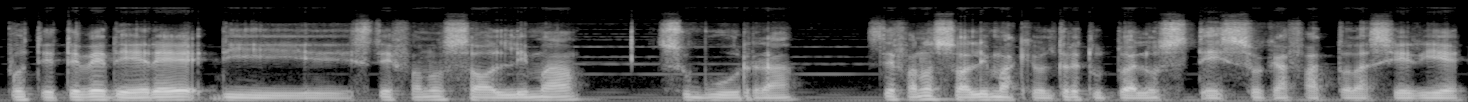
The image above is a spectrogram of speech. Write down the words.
Potete vedere di Stefano Sollima Suburra. Stefano Sollima, che oltretutto è lo stesso che ha fatto la serie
